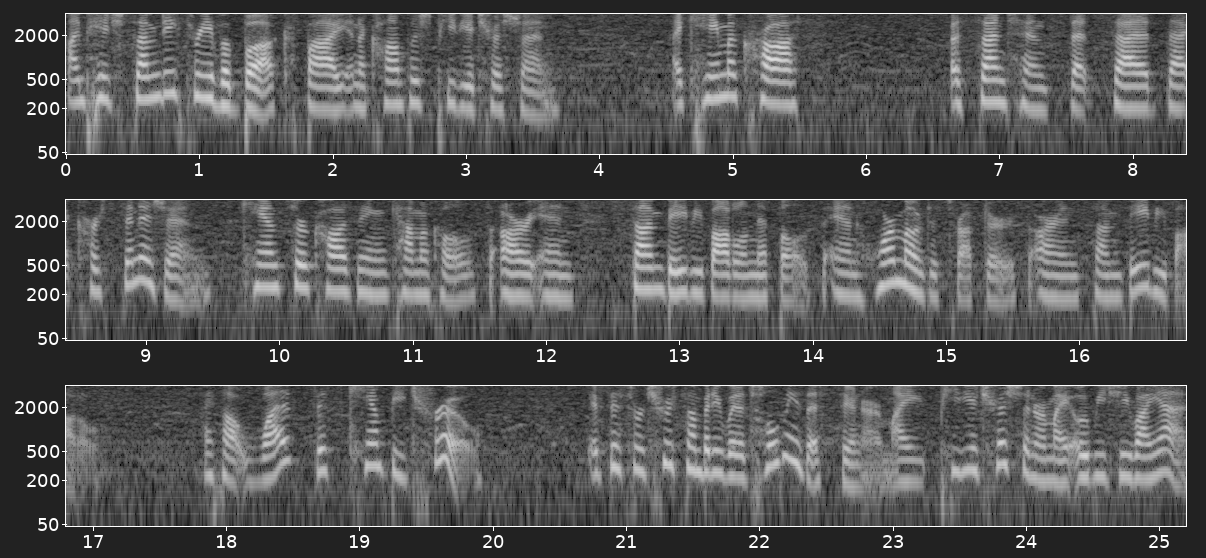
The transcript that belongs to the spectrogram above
On page 73 of a book by an accomplished pediatrician, I came across a sentence that said that carcinogens, cancer causing chemicals, are in some baby bottle nipples, and hormone disruptors are in some baby bottles. I thought, what? This can't be true. If this were true, somebody would have told me this sooner, my pediatrician or my OBGYN.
